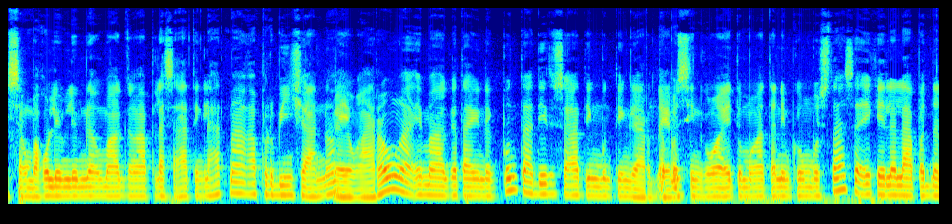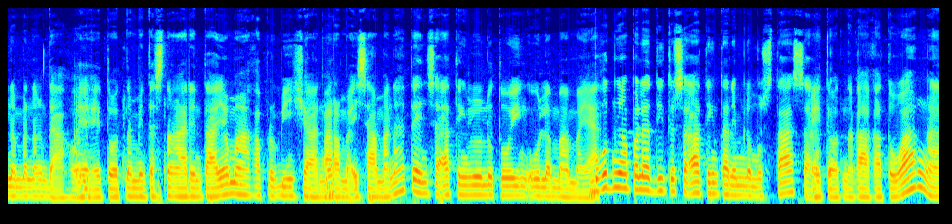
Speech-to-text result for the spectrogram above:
Isang makulimlim na umaga nga pala sa ating lahat mga kaprobinsyano. Ngayong araw nga ay maaga tayong nagpunta dito sa ating munting garden. Napasin ko nga itong mga tanim kong mustasa ay kailalapad na naman ng dahon. Kaya ito at namintas na nga rin tayo mga kaprobinsyano para maisama natin sa ating lulutuing ulam mamaya. Bukod nga pala dito sa ating tanim na mustasa, ito at nakakatuwa nga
